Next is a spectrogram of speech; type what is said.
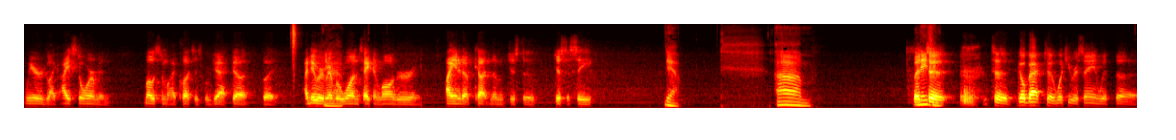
weird like ice storm and most of my clutches were jacked up, but I do remember Yeah. one taking longer and I ended up cutting them just to just to see. Yeah. Um But Nathan- to to go back to what you were saying with uh,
